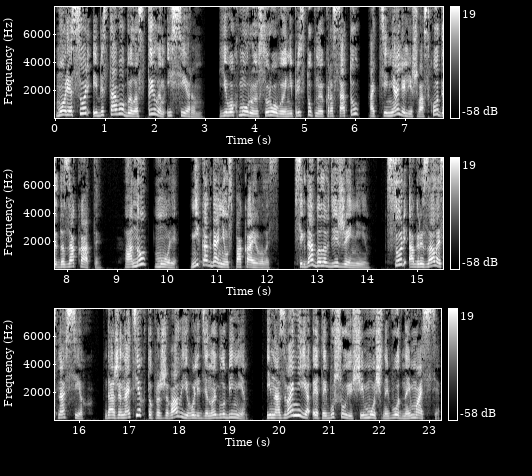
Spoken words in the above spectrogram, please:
Море Сорь и без того было стылым и серым. Его хмурую, суровую, неприступную красоту оттеняли лишь восходы до закаты. Оно, море, никогда не успокаивалось, всегда было в движении. Сорь огрызалась на всех, даже на тех, кто проживал в его ледяной глубине. И название этой бушующей мощной водной массе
